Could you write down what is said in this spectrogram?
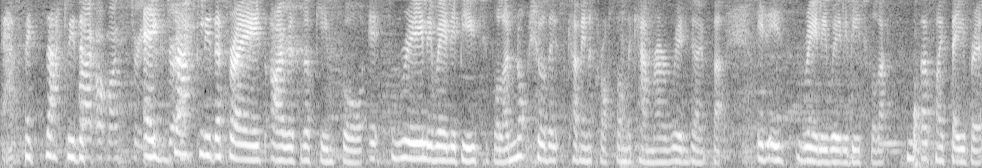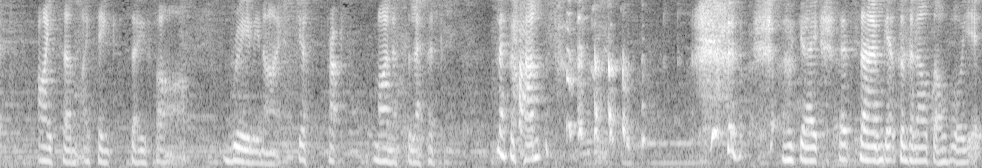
that's exactly the Right up my street. exactly the phrase I was looking for. It's really, really beautiful. I'm not sure that it's coming across on the camera. I really don't, but it is really, really beautiful. That's that's my favourite item I think so far. Really nice. Just perhaps minus the leopard leopard pants. okay, let's um, get something else on for you.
